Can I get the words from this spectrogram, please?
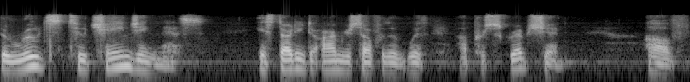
The roots to changing this is starting to arm yourself with a, with a prescription of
